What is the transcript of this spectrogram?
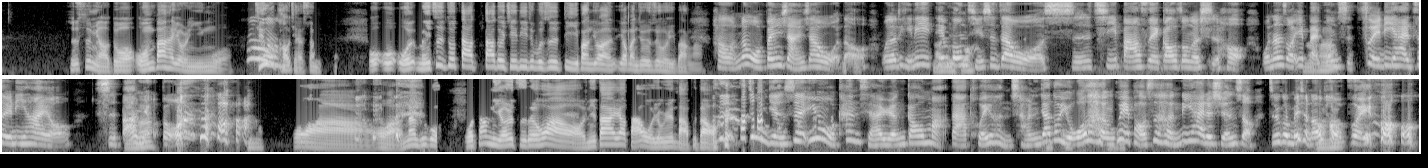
十四秒多，我们班还有人赢我。其实我跑起来算快，我我我每次都大大队接力，这不是第一棒，就要要不然就是最后一棒啊。好，那我分享一下我的哦，我的体力巅峰期是在我十七八岁高中的时候，我那时候一百公尺最厉害最厉害哦，十八秒多。哇哇，那如果。我当你儿子的话哦，你大概要打我，永远打不到。重点是因为我看起来人高马大，腿很长，人家都以为我很会跑，是很厉害的选手。结果没想到跑最后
